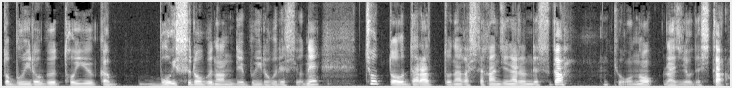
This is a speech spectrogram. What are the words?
と Vlog というか、ボイスログなんで Vlog ですよね。ちょっとだらっと流した感じになるんですが、今日のラジオでした。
